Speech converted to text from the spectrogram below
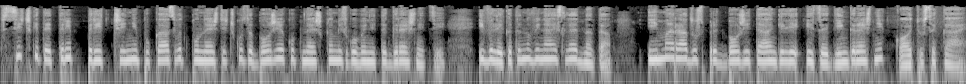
Всичките три причини показват понещичко за Божия купнеж към изгубените грешници. И великата новина е следната. Има радост пред Божите ангели и за един грешник, който се кае.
